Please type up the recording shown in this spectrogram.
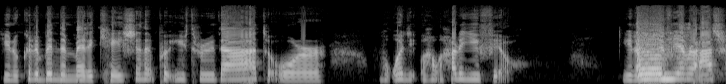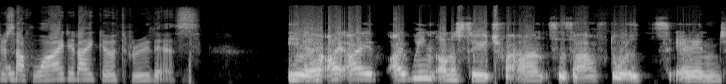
you know, could have been the medication that put you through that, or what? do you- How, how do you feel? You know, have Um, you ever asked yourself why did I go through this? Yeah, I, I, I went on a search for answers afterwards, and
